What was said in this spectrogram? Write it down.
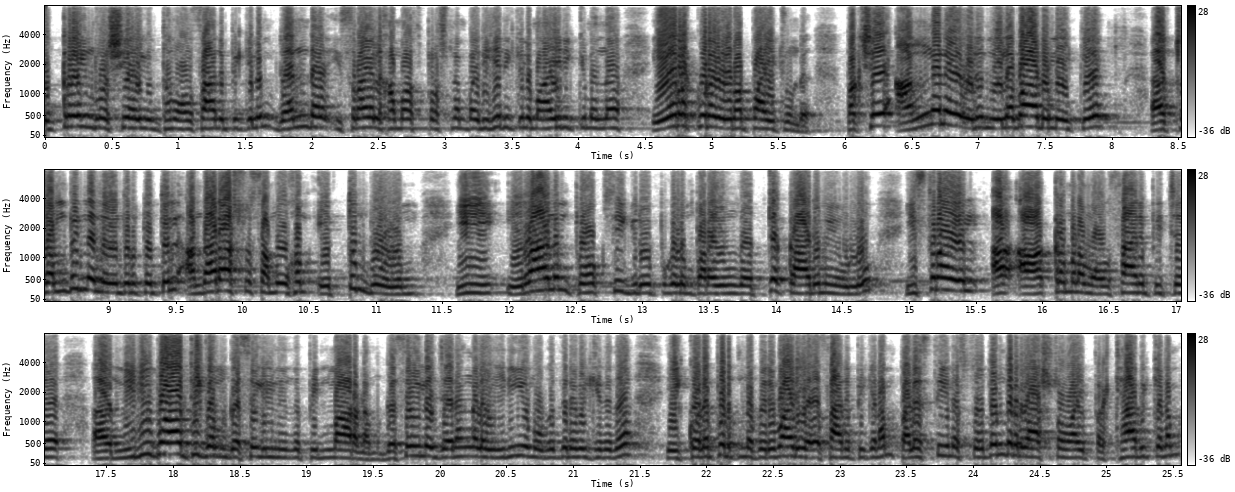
ഉക്രൈൻ റഷ്യ യുദ്ധം അവസാനിപ്പിക്കലും രണ്ട് ഇസ്രായേൽ ഹമാസ് പ്രശ്നം പരിഹരിക്കലുമായിരിക്കുമെന്ന് ഏറെക്കുറെ ഉറപ്പായിട്ടുണ്ട്. പക്ഷേ അങ്ങനെ ഒരു നിലപാടിലേക്ക് ട്രംപിന്റെ നേതൃത്വത്തിൽ അന്താരാഷ്ട്ര സമൂഹം എത്തുമ്പോഴും ഈ ഇറാനും പ്രോക്സി ഗ്രൂപ്പുകളും പറയുന്നത് ഒറ്റ കാര്യമേ ഉള്ളൂ. ഇസ്രായേൽ ആക്രമണം അവസാനിപ്പിച്ച് ആ, നിരുപാധികം ഗസയിൽ നിന്ന് പിന്മാറണം. ഗസയിലെ ജനങ്ങളെ ഇനിയും ഉപദ്രവിക്കരുത്. ഈ കൊലപ്പെടുത്തുന്ന പരിപാടി അവസാനിപ്പിക്കണം. പലസ്തീനെ സ്വതന്ത്ര രാഷ്ട്രമായി പ്രഖ്യാപിക്കണം.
